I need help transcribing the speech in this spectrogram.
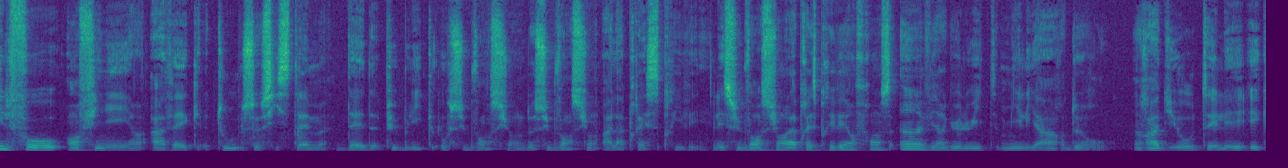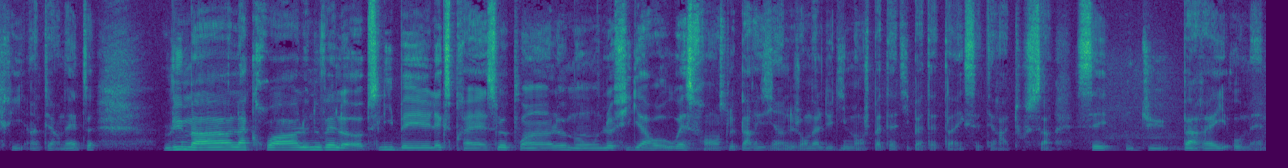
Il faut en finir avec tout ce système d'aide publique aux subventions, de subventions à la presse privée. Les subventions à la presse privée en France, 1,8 milliard d'euros. Radio, télé, écrit, internet. L'UMA, La Croix, Le Nouvel Obs, Libé, L'Express, Le Point, Le Monde, Le Figaro, Ouest France, Le Parisien, Le Journal du Dimanche, patati patata, etc. Tout ça, c'est du pareil au même.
